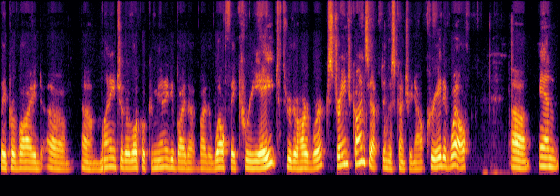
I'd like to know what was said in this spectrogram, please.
They provide um, um, money to their local community by the by the wealth they create through their hard work. Strange concept in this country now, created wealth, um, and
